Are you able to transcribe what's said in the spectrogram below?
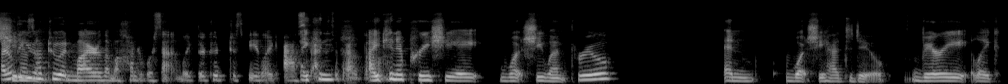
I don't think you have to admire them 100%. Like there could just be like aspects can- about them. I can appreciate what she went through and what she had to do. Very like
